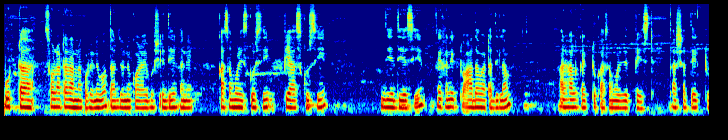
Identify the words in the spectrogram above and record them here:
বুটটা ছোলাটা রান্না করে নেব। তার জন্য কড়াই বসিয়ে দিয়ে এখানে কাঁচামরিচ কুচি, পেঁয়াজ কুচি দিয়ে দিয়েছি। এখানে একটু আদা বাটা দিলাম আর হালকা একটু কাঁচামরিচের পেস্ট। তার সাথে একটু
